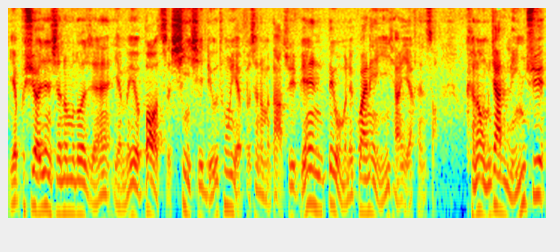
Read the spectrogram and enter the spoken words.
也不需要认识那么多人，也没有报纸，信息流通也不是那么大，所以别人对我们的观念影响也很少。可能我们家的邻居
